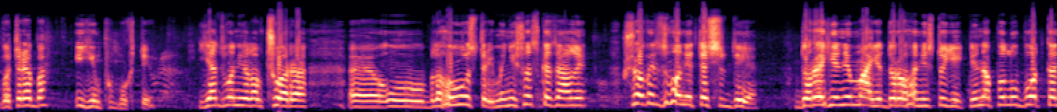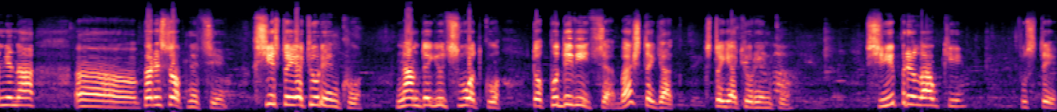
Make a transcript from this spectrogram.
бо треба і їм допомогти. Я дзвонила вчора у благоустрій, мені що сказали? Що ви дзвоните сюди? Дороги немає, дорога не стоїть ні на Полуботка, ні на е, пересопниці. Всі стоять у ринку, нам дають сводку. То подивіться, бачите, як стоять у ринку? Всі прилавки пусті.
